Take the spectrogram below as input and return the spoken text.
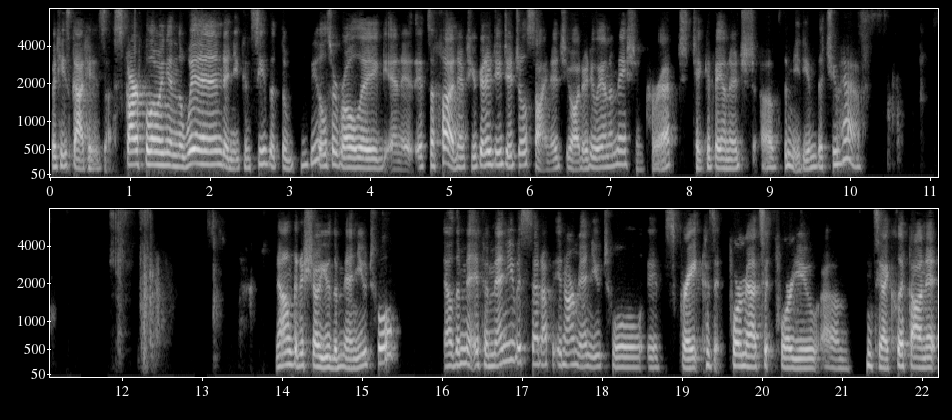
but he's got his uh, scarf blowing in the wind and you can see that the wheels are rolling and it, it's a fun. If you're gonna do digital signage, you ought to do animation, correct? Take advantage of the medium that you have. Now I'm gonna show you the menu tool. Now, the, if a menu is set up in our menu tool, it's great because it formats it for you. Um, you can see I click on it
